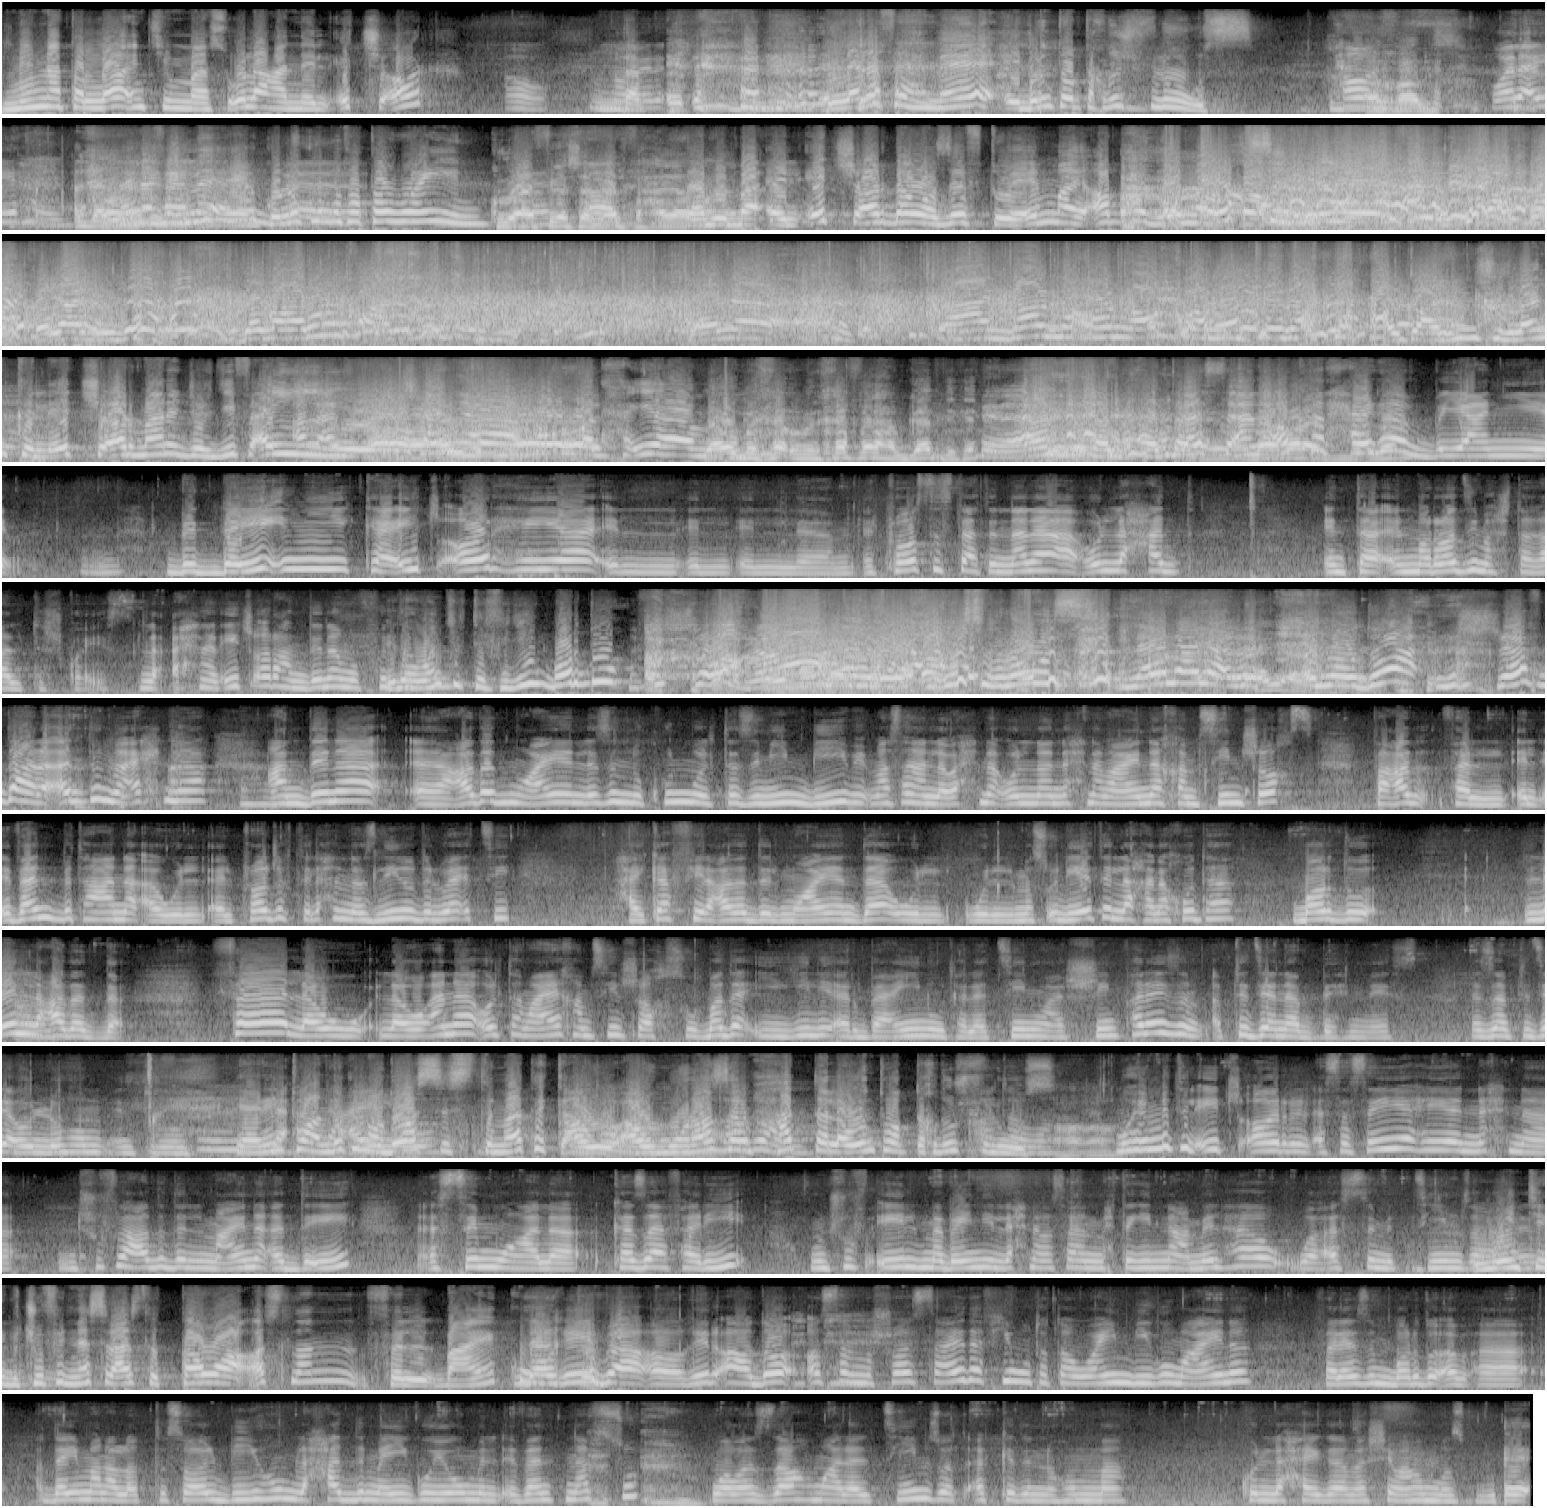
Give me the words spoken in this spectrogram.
منى الله انت مسؤولة عن ال HR آه طب اللي أنا فاهماه إن أنتوا ما بتاخدوش فلوس. آه، خالص. ولا أي حاجة. ده أنا فاهماه يعني كلكم متطوعين. كل واحد فينا شغال في حاجة ده. بيبقى ال HR ده وظيفته يا إما يقبض يا إما يخصم. يا اما يقفل. يعني ده ده معروف على فكرة. انا عندنا مهام أقوى من كده. أنتوا عارفين شغلانه ال HR manager دي في أي شركة؟ هو الحقيقة لا وبنخاف منها بجد كده. بس أنا أكتر حاجة يعني بتضايقني ك HR هي ال process بتاعت إن أنا أقول لحد انت المرة دي ما اشتغلتش كويس. لا إحنا ال HR عندنا إيه المفروض ده هو يكون- انت بترفديهم برضه؟ مفيش مفيش فلوس. لا لا لا أيوة. الموضوع مش رفض على قد ما إحنا عندنا آه، عدد معين لازم نكون ملتزمين بيه. مثلا لو إحنا قلنا إن إحنا معانا 50 شخص فال event بتاعنا أو ال project اللي إحنا نازلينه دلوقتي هيكفي العدد المعين ده وال- والمسؤوليات اللي هناخدها برضو للعدد ده. فلو لو أنا قلت معايا 50 شخص وبدأ يجي لي 40 و30 و20 فلازم أبتدي أنبه الناس لازم أبتدي أقول لهم أنتوا يعني أنتوا عندكم. موضوع systematic أو طبعاً. أو منظم. حتى لو أنتوا ما بتاخدوش فلوس طبعاً. مهمة ال HR الأساسية هي إن إحنا نشوف العدد اللي معانا قد إيه نقسمه على كذا فريق ونشوف إيه المباني اللي إحنا مثلا محتاجين نعملها وأقسم ال teams على- وانت بتشوفي الناس اللي عايزة تتطوع أصلا في معاكم ده غير بقى آه غير أعضاء أصلا مشروع السعادة في متطوعين بيجوا معانا فلازم برضو أبقى دايما على اتصال بيهم لحد ما يجوا يوم ال event نفسه وأوزعهم على ال teams وأتأكد إن هم كل حاجة ماشية معاهم مظبوط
